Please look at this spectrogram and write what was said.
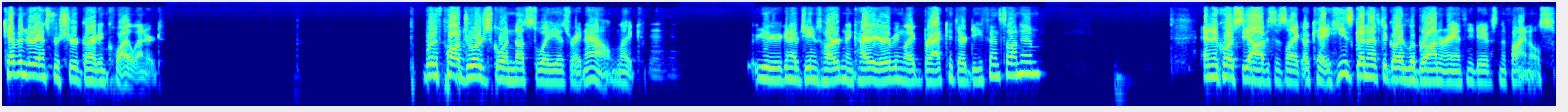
Kevin Durant's for sure guarding Kawhi Leonard. What if Paul George is going nuts the way he is right now? Like, mm-hmm. you're gonna have James Harden and Kyrie Irving like bracket their defense on him. And of course, the obvious is like, okay, he's gonna have to guard LeBron or Anthony Davis in the finals.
